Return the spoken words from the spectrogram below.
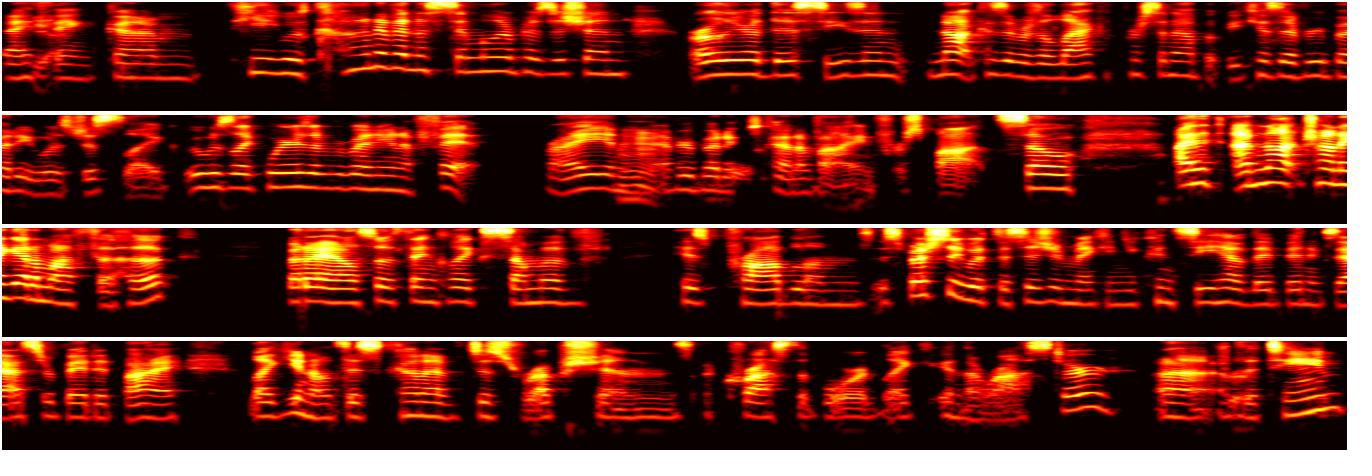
And I Yeah. think um, he was kind of in a similar position earlier this season, not because there was a lack of personnel, but because everybody was just like, it was like, where's everybody going to fit? Right. And Mhm. everybody was kind of vying for spots. So I, I'm not trying to get him off the hook, but I also think like some of his problems, especially with decision making, you can see how they've been exacerbated by like, you know, this kind of disruptions across the board, like in the roster uh, of the team.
